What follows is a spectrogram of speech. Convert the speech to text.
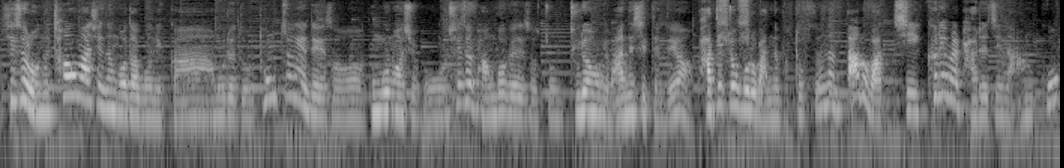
시술 오늘 처음 하시는 거다 보니까 아무래도 통증에 대해서 궁금하시고 시술 방법에 대해서 좀 두려움이 많으실 텐데요. 바디 쪽으로 맞는 보톡스는 따로 마취 크림을 바르지는 않고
